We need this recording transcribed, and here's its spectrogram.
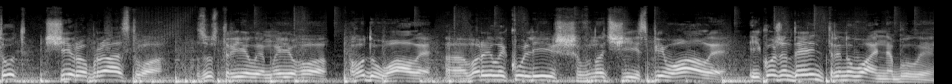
Тут щиро братство. Зустріли, ми його годували, варили куліш вночі, співали. І кожен день тренування були.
